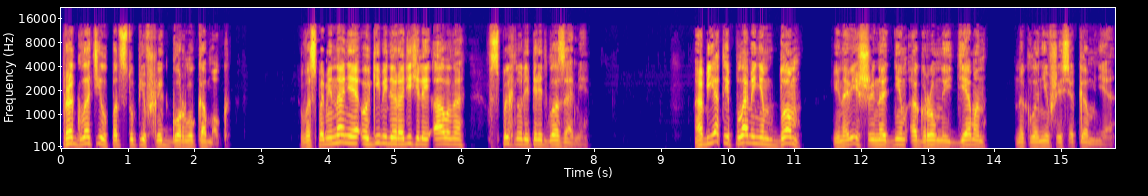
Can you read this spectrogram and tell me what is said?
проглотил подступивший к горлу комок. Воспоминания о гибели родителей Алана вспыхнули перед глазами. Объятый пламенем дом и нависший над ним огромный демон, наклонившийся ко мне.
